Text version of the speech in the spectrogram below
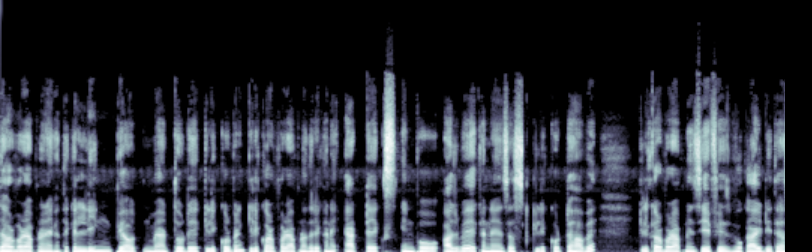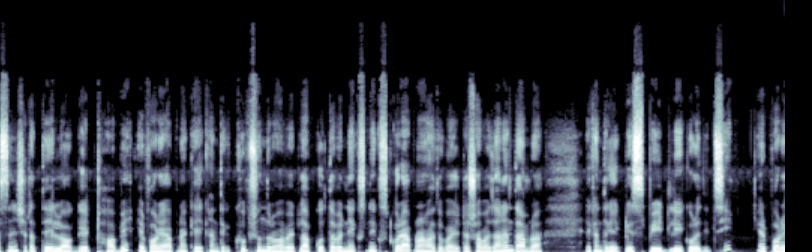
দেওয়ার পরে আপনারা এখান থেকে লিঙ্ক পে আউট ম্যাথডে ক্লিক করবেন। ক্লিক করার পরে আপনাদের এখানে অ্যাড টেক্স ইনফো আসবে, এখানে জাস্ট ক্লিক করতে হবে। ক্লিক করার পরে আপনি যে ফেসবুক আইডিতে আছেন সেটাতে লগ ইট হবে। এরপরে আপনাকে এখান থেকে খুব সুন্দরভাবে লাভ করতে হবে। নেক্সট নেক্সট করে আপনারা হয়তো বা এটা সবাই জানেন, তা আমরা এখান থেকে একটু স্পিডলি করে দিচ্ছি। এরপরে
